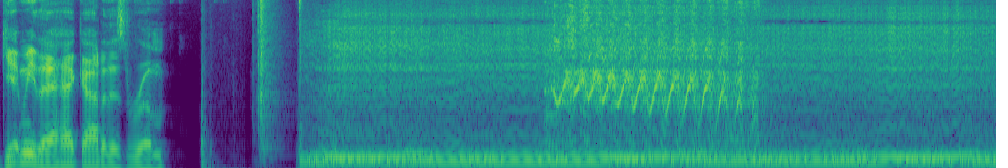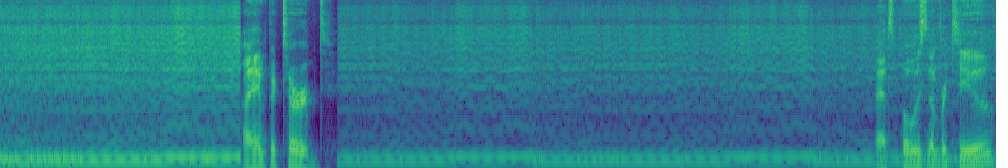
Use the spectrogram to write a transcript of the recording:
Get me the heck out of this room. I am perturbed. That's pose number two.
